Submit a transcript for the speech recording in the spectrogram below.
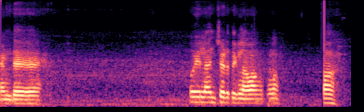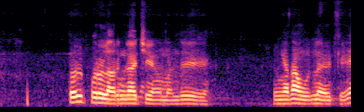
அண்டு போய் லஞ்ச் எடுத்துக்கலாம் வாங்க போகலாம் ஆ, தொல்பொருள் அருங்காட்சியகம் வந்து இங்கே தான் உள்ளே இருக்குது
